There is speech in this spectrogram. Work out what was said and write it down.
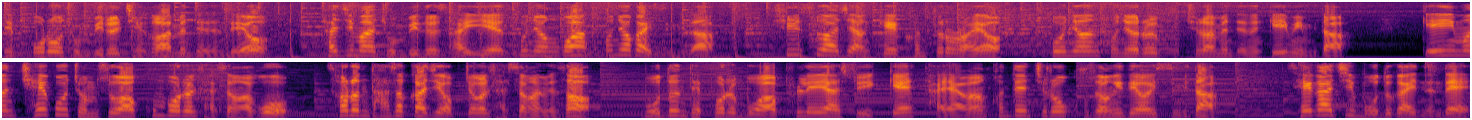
대포로 좀비를 제거하면 되는데요. 하지만 좀비들 사이에 소년과 소녀가 있습니다. 실수하지 않게 컨트롤하여 소년, 소녀를 구출하면 되는 게임입니다. 게임은 최고 점수와 콤보를 달성하고 35가지 업적을 달성하면서 모든 대포를 모아 플레이할 수 있게 다양한 컨텐츠로 구성이 되어 있습니다. 세 가지 모드가 있는데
